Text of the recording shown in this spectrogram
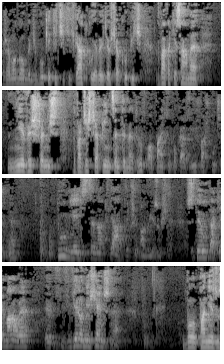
że mogą być bukie kiciki kwiatku. Ja bym chciał kupić dwa takie same, nie wyższe niż 25 centymetrów. O, Państwu pokażę, już Was uczę, nie? Tu miejsce na kwiaty przy Panu Jezusie. Z tyłu takie małe, y, wielomiesięczne. Bo Pan Jezus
